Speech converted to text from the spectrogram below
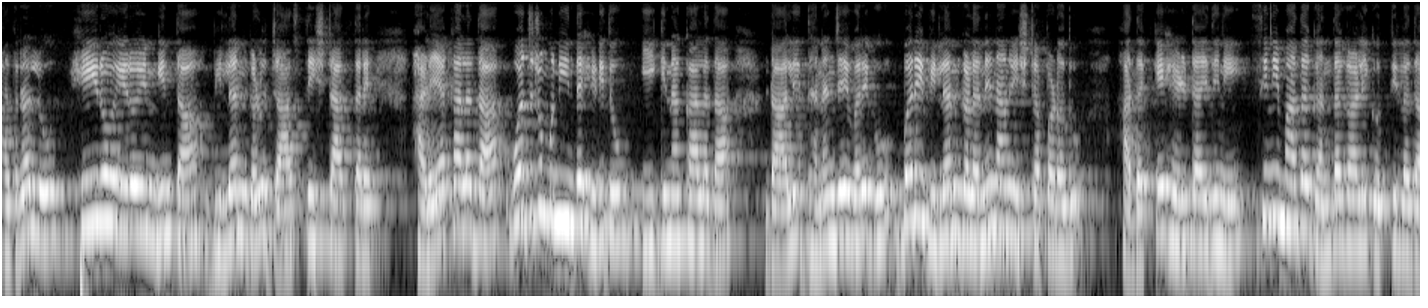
ಅದರಲ್ಲೂ ಹೀರೋ, ಹೀರೋಯಿನ್ಗಿಂತ ವಿಲನ್ಗಳು ಜಾಸ್ತಿ ಇಷ್ಟ ಆಗ್ತಾರೆ. ಹಳೆಯ ಕಾಲದ ವಜ್ರಮುನಿಯಿಂದ ಹಿಡಿದು ಈಗಿನ ಕಾಲದ ಡಾಲಿ ಧನಂಜಯವರೆಗೂ ಬರೀ ವಿಲನ್ಗಳನ್ನೇ ನಾನು ಇಷ್ಟಪಡೋದು. ಅದಕ್ಕೆ ಹೇಳ್ತಾ ಇದ್ದೀನಿ, ಸಿನಿಮಾದ ಗಂಧಗಾಳಿ ಗೊತ್ತಿಲ್ಲದ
